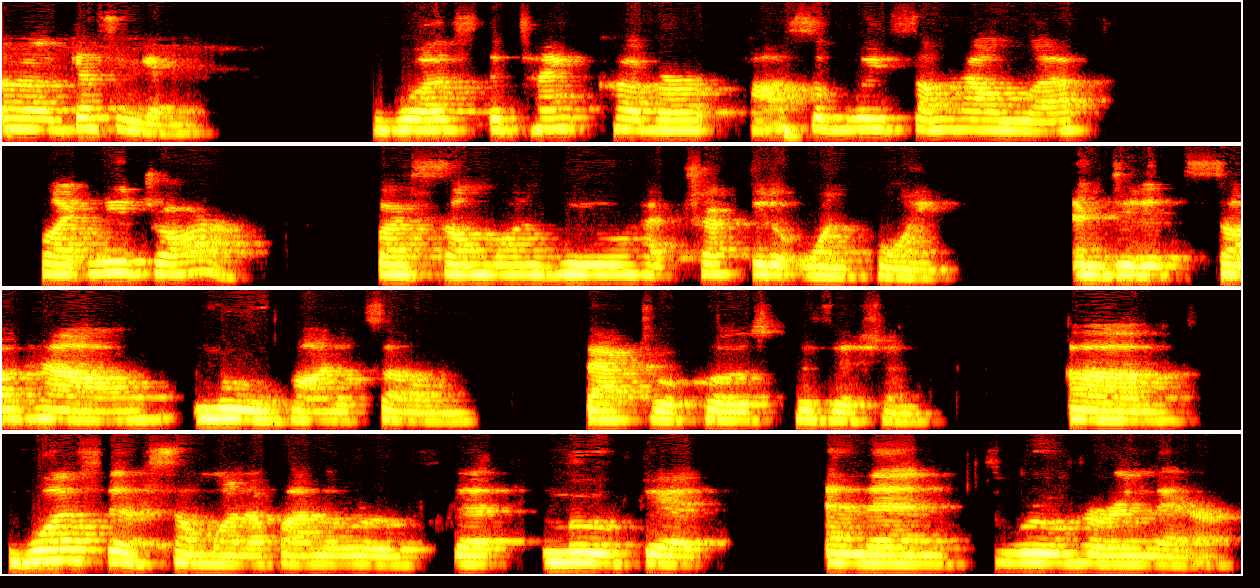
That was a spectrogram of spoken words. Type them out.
a guessing game. Was the tank cover possibly somehow left slightly ajar by someone who had checked it at one point? And did it somehow move on its own back to a closed position? Um, was there someone up on the roof that moved it and then threw her in there?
